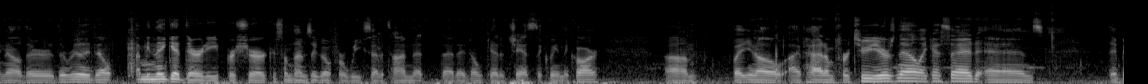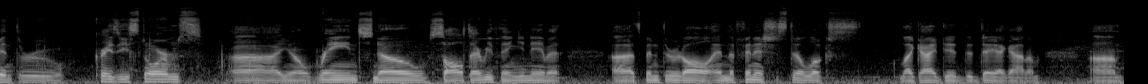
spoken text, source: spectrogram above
you know, they're, they really don't, I mean, they get dirty for sure, because sometimes they go for weeks at a time that, that I don't get a chance to clean the car. Um, but, you know, I've had them for two years now, like I said, and they've been through crazy storms, uh, you know, rain, snow, salt, everything, you name it. Uh, it's been through it all, and the finish still looks like I did the day I got them. Um,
